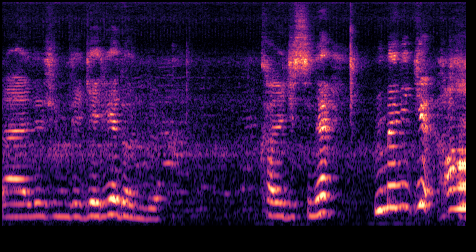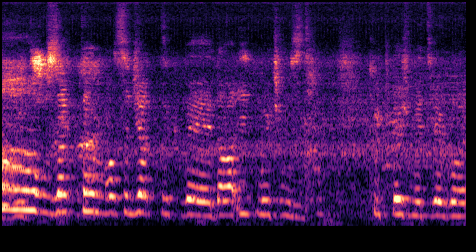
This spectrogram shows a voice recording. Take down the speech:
Verdi şimdi geriye döndü. Kalecisine. Rümeniki aa uzaktan basacaktık be daha ilk maçımızda. 45 metre gol.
